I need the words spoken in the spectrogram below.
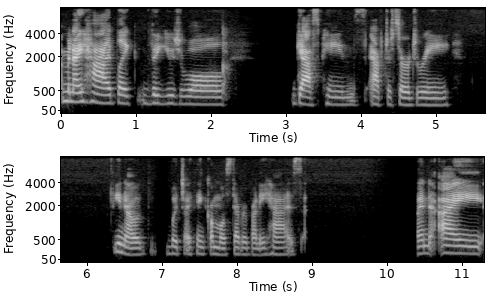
I mean, I had like the usual gas pains after surgery, you know, which I think almost everybody has. And I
